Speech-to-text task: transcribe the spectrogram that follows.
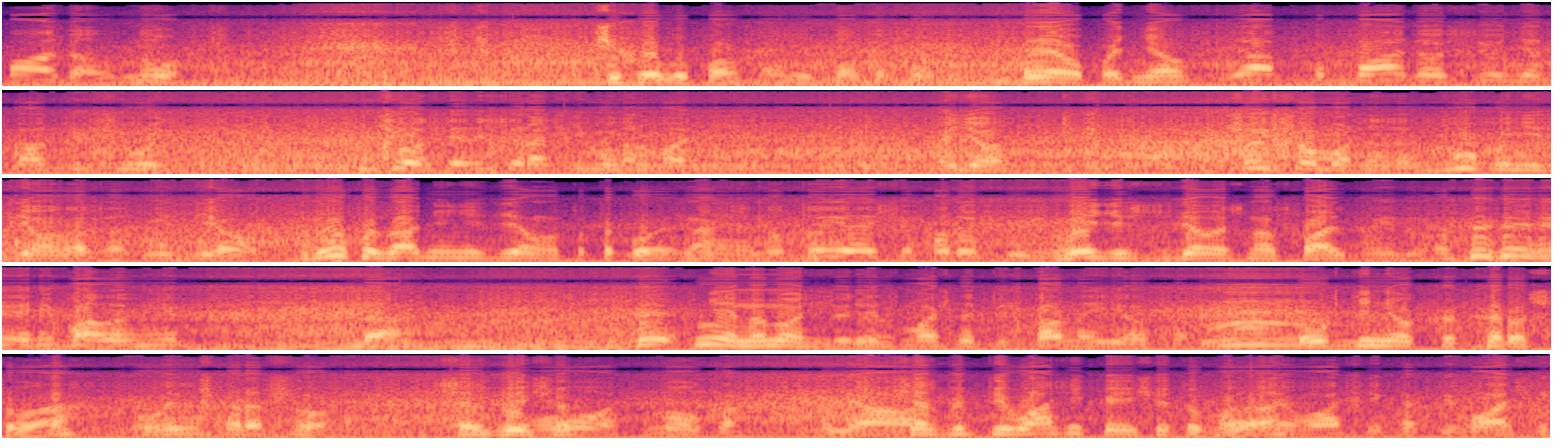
попадал. Ну, Чехол упал. пол упал, заходим. Я его поднял. Я попадал сегодня так чуть-чуть. Ничего, в следующий раз не буду нормально. Пойдет. Что еще можно? Двуху не сделал назад, не сделал. Двуху заднюю не сделал, то такое, знаешь. Не, ну то я еще подышу ее. Выйдешь, сделаешь на асфальт. Выйду. Ебало вниз. Да. Не, на ноги Сегодня смачно песка наелся. Ох, тенек, как хорошо, а. Ой, как хорошо. Сейчас бы еще... О, остановка. Бля. Сейчас бы пивасика еще тупо, да? Пивасика, пивасика.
